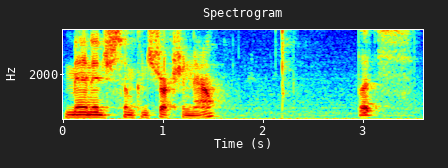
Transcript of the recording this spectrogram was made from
manage some construction now. Let's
